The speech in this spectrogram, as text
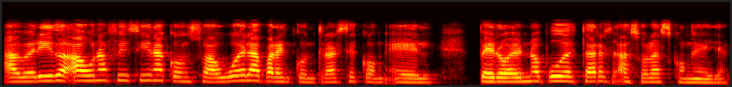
haber ido a una oficina con su abuela para encontrarse con él, pero él no pudo estar a solas con ella.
